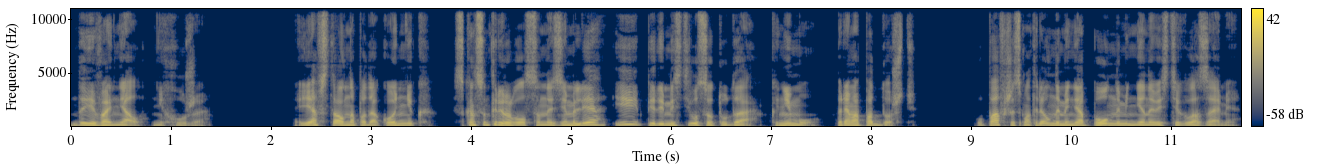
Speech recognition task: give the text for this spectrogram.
Да и вонял не хуже. Я встал на подоконник, сконцентрировался на земле и переместился туда, к нему, прямо под дождь. Упавший смотрел на меня полными ненависти глазами.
